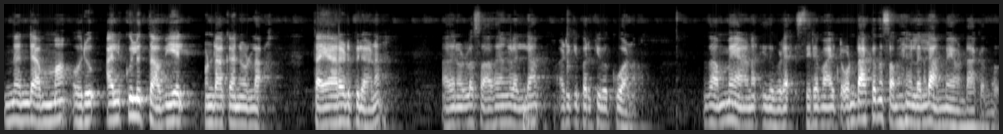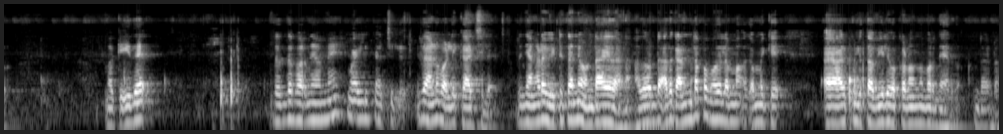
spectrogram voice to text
ഇന്ന് എന്റെ അമ്മ ഒരു അൽക്കുലത്ത് അവിയൽ ഉണ്ടാക്കാനുള്ള തയ്യാറെടുപ്പിലാണ്. അതിനുള്ള സാധനങ്ങളെല്ലാം അടുക്കി പെറുക്കി വെക്കുവാണ്. അത് അമ്മയാണ് ഇതിവിടെ സ്ഥിരമായിട്ട് ഉണ്ടാക്കുന്ന സമയങ്ങളിലെല്ലാം അമ്മയാണ് ഉണ്ടാക്കുന്നത്. ഓക്കെ ഇത് ഇതെന്താ പറഞ്ഞ അമ്മേ? വള്ളിക്കാച്ചിൽ ഇതാണ് വള്ളിക്കാച്ചിൽ ഇത് ഞങ്ങളുടെ വീട്ടിൽ തന്നെ ഉണ്ടായതാണ്. അതുകൊണ്ട് അത് കണ്ടപ്പോൾ മുതൽ അമ്മ അമ്മയ്ക്ക് ആൽക്കുള്ളി തവിയിൽ വെക്കണമെന്ന് പറഞ്ഞായിരുന്നു. ഉണ്ടോ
